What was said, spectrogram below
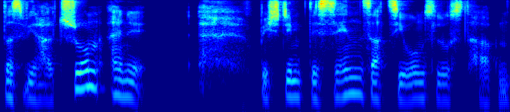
dass wir halt schon eine äh, bestimmte Sensationslust haben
